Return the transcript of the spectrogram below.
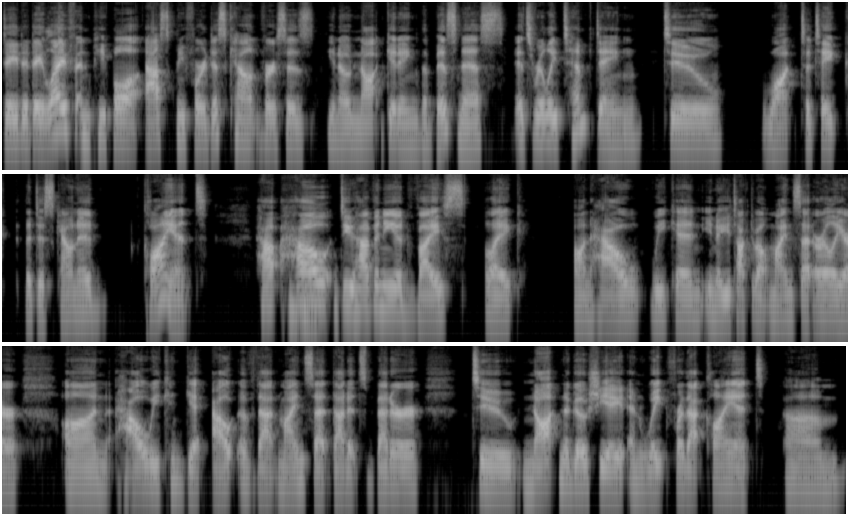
day to day life and people ask me for a discount versus, you know, not getting the business, it's really tempting to want to take the discounted client. How mm-hmm. how do you have any advice like on how we can, you know, you talked about mindset earlier on how we can get out of that mindset that it's better to not negotiate and wait for that client um,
